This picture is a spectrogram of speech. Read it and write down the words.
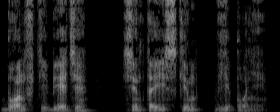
бон в Тибете, синтоистским в Японии.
